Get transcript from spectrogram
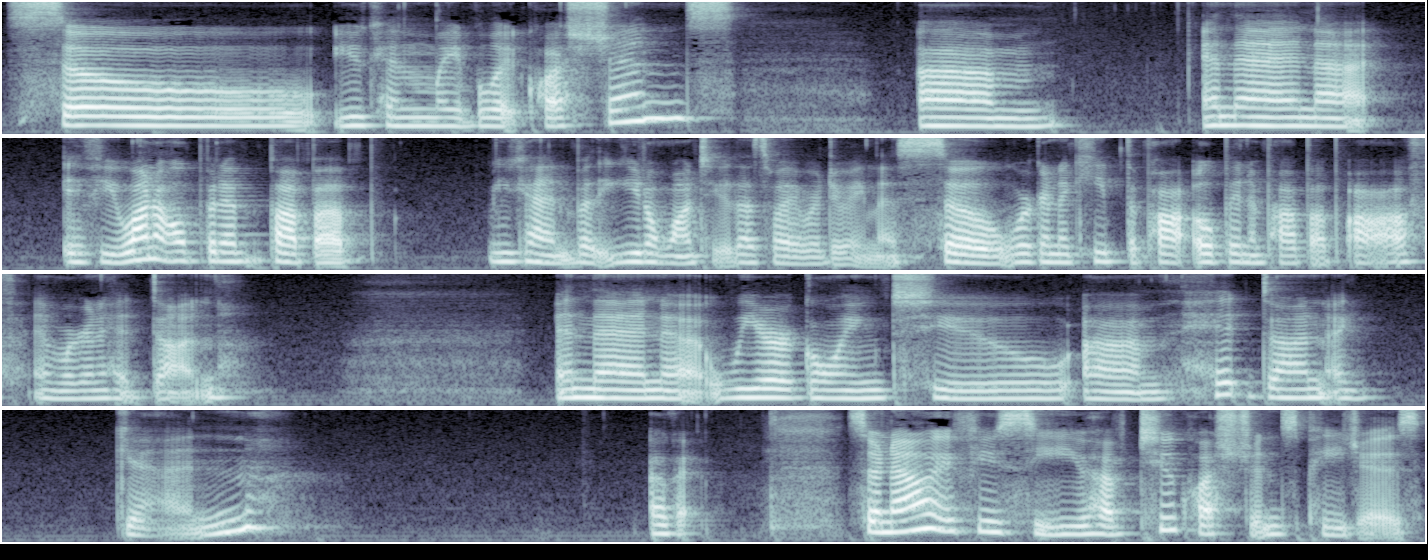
so you can label it questions. Um, and then uh, if you want to open a pop-up, you can, but you don't want to. That's why we're doing this. So we're going to keep the pop open and pop-up off, and we're going to hit done. And then we are going to um, hit done again again. Okay, so now if you see, you have two questions pages.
